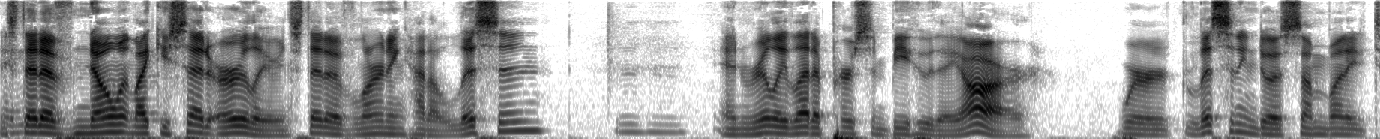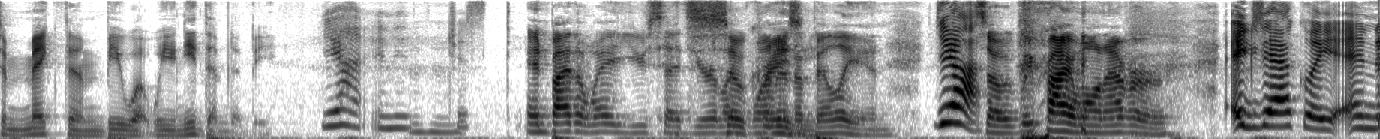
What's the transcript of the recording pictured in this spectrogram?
Instead of knowing, like you said earlier, instead of learning how to listen Mm-hmm. And really let a person be who they are, we're listening to somebody to make them be what we need them to be. yeah, and it Mm-hmm. just And by the way, you said It's you're so like one in a billion, yeah. so we probably won't ever. Exactly. And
